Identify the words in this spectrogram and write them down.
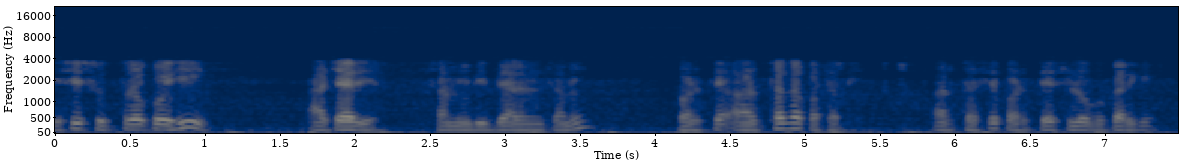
इसी सूत्र को ही आचार्य स्वामी विद्यारण स्वामी पढ़ते अर्थ का पठती अर्थ से पढ़ते श्लोक करके।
